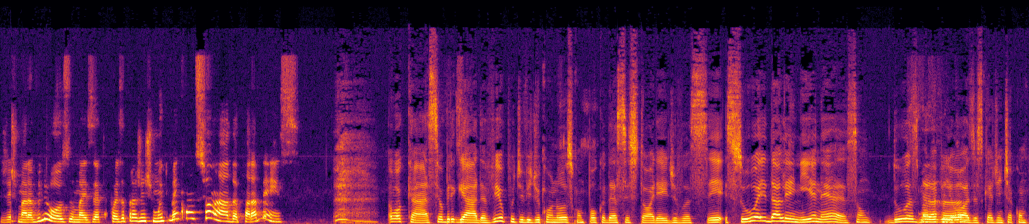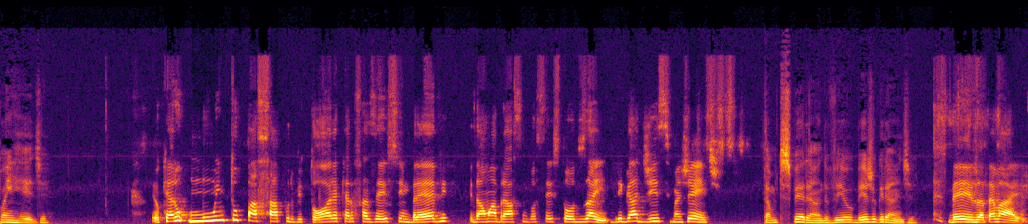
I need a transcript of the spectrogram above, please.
Gente, maravilhoso, mas é coisa pra gente muito bem condicionada. Parabéns. Ô, Cássia, obrigada, viu, por dividir conosco um pouco dessa história aí de você, sua e da Leni, né? São duas maravilhosas uhum. que a gente acompanha em rede. Eu quero muito passar por Vitória, quero fazer isso em breve e dar um abraço em vocês todos aí. Obrigadíssima, gente. Estamos te esperando, viu? Beijo grande. Beijo, até mais.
